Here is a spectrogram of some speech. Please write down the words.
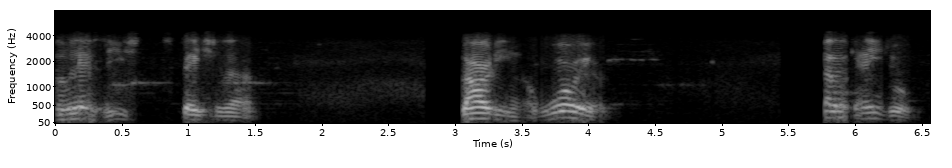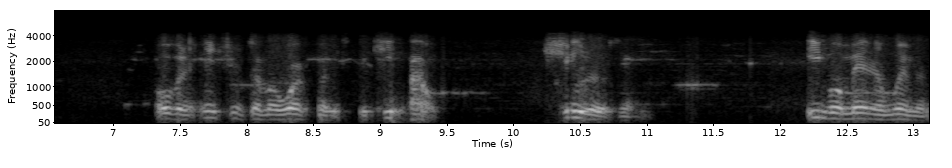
Unless you station a guardian, a warrior, angel over the entrance of a workplace to keep out shooters and evil men and women.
